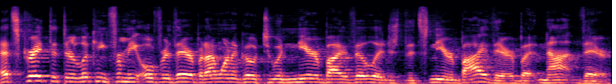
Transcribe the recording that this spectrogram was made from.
That's great that they're looking for me over there, but I want to go to a nearby village that's nearby there, but not there.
